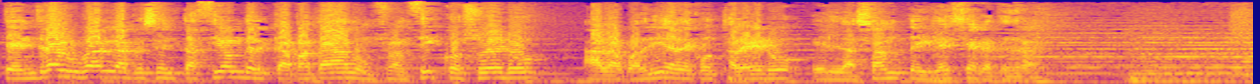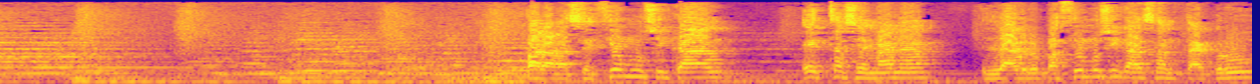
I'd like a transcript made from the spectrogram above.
tendrá lugar la presentación del capatán don Francisco Suero a la cuadrilla de costaleros en la Santa Iglesia Catedral. Para la sección musical, esta semana la agrupación musical Santa Cruz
